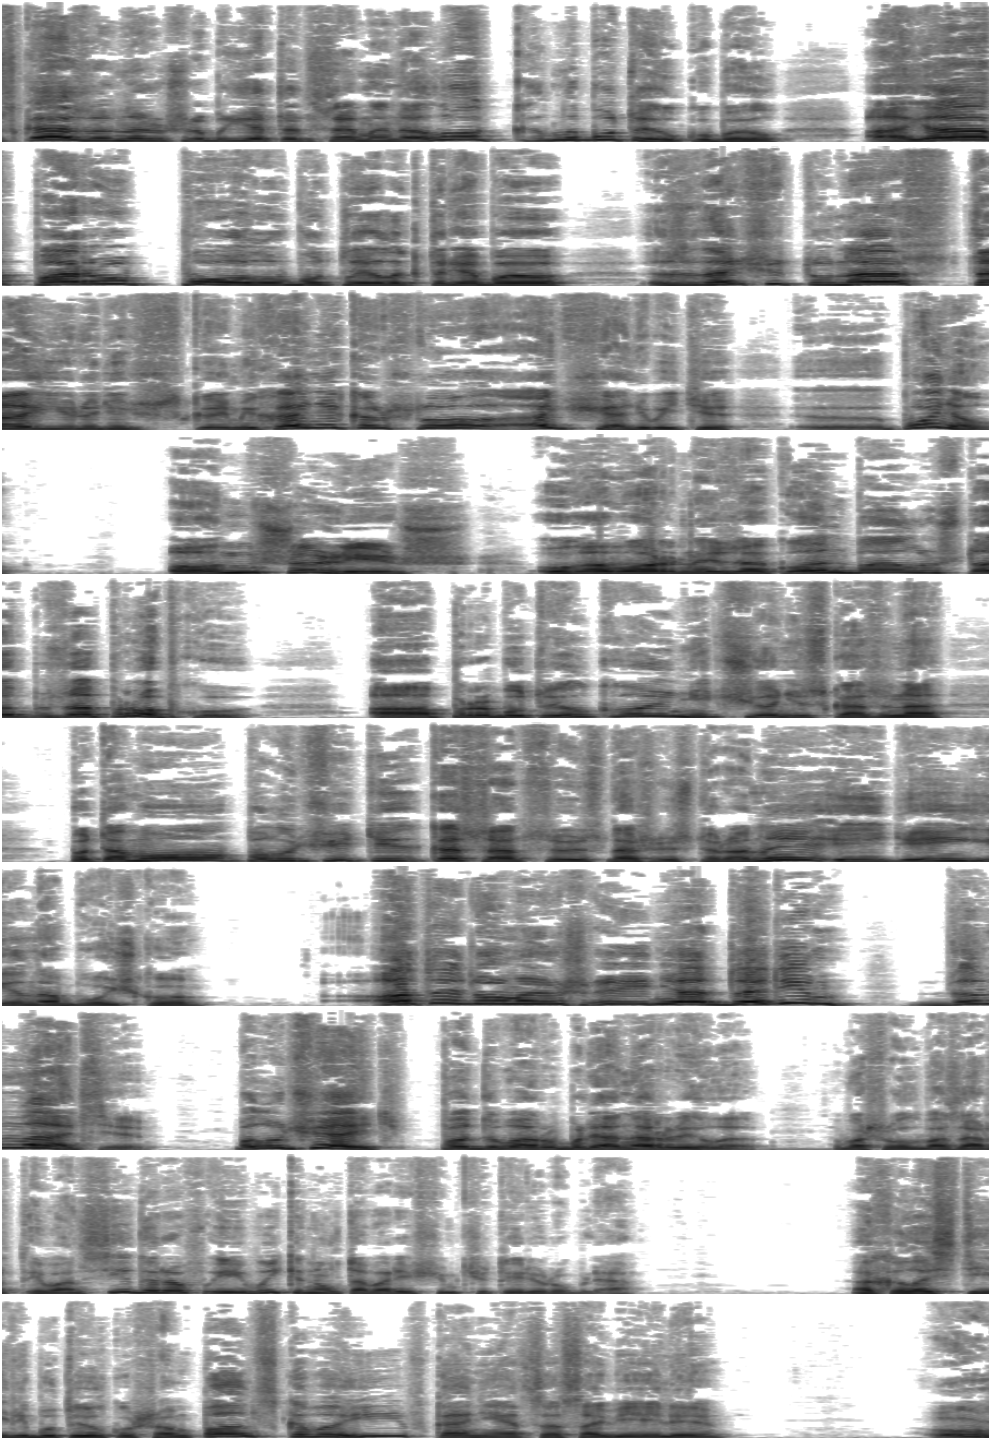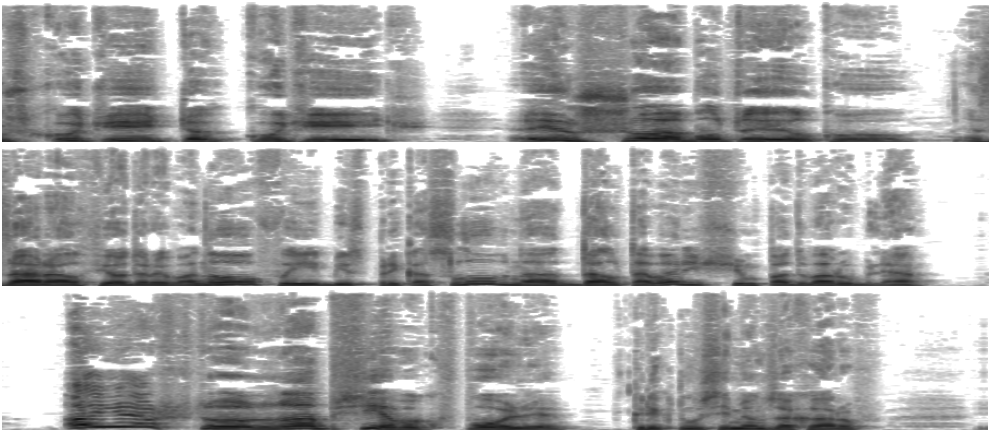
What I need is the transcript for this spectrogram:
Сказано, чтобы этот самый налог на бутылку был, а я пару полубутылок требую. Значит, у нас та юридическая механика, что отчаливайте. Э, понял? — Он шалишь. Уговорный закон был, чтоб за пробку, а про бутылку ничего не сказано. Потому получите кассацию с нашей стороны и деньги на бочку. — А ты думаешь, и не отдадим? Да нате, получайте по два рубля на рыло. Вошел в азарт Иван Сидоров и выкинул товарищам четыре рубля. Охолостили бутылку шампанского и в конец осовели. — Уж кутить так кутить, и шо бутылку? — заорал Федор Иванов и беспрекословно отдал товарищам по два рубля. — А я что за обсевок в поле? — крикнул Семен Захаров. —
